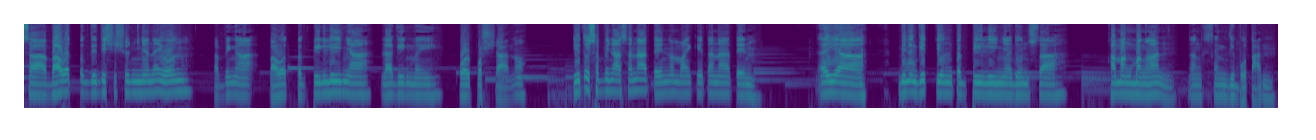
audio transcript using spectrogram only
sa bawat pagdedesisyon niya na yon, sabi nga, bawat pagpili niya, laging may purpose siya, no? Dito sa binasa natin, no, makikita natin ay uh, binanggit yung pagpili niya doon sa kamangmangan ng sanglibutan.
